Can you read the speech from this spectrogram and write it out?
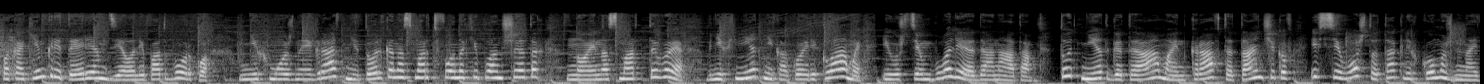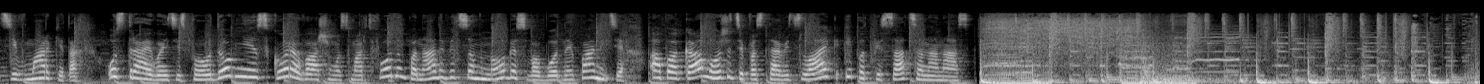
По каким критериям делали подборку? В них можно играть не только на смартфонах и планшетах, но и на смарт-ТВ. В них нет никакой рекламы и уж тем более доната. Тут нет GTA, Майнкрафта, танчиков и всего, что так легко можно найти в маркетах. Устраивайтесь поудобнее, скоро вашему смартфону понадобится много свободной памяти. А пока можете поставить лайк и подписаться на нас.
